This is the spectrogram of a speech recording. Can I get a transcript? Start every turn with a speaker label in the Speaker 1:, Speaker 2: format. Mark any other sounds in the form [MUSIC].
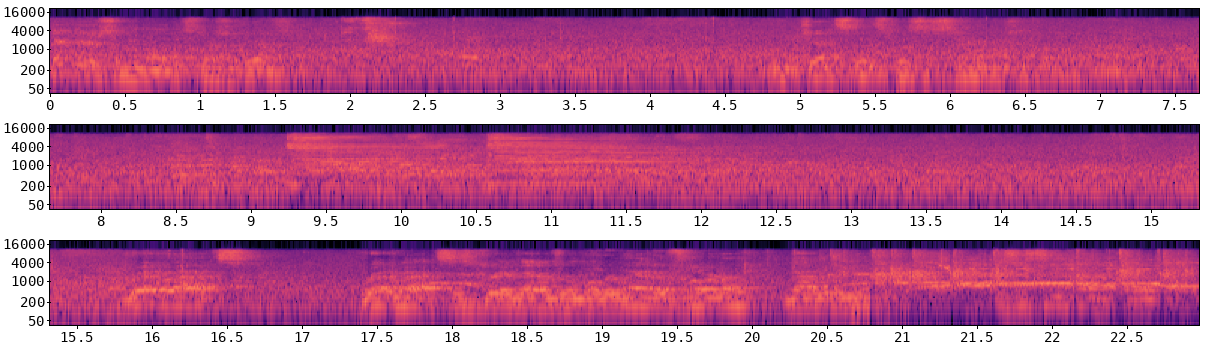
Speaker 1: think there's some uh, special guests. Jen Smith's supposed to sing or something. Red Wax. Red Wax is a great band from Orlando, Florida. Not leaving. You should see them.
